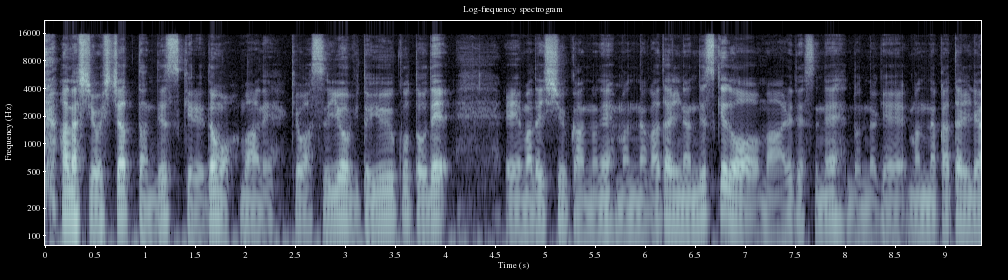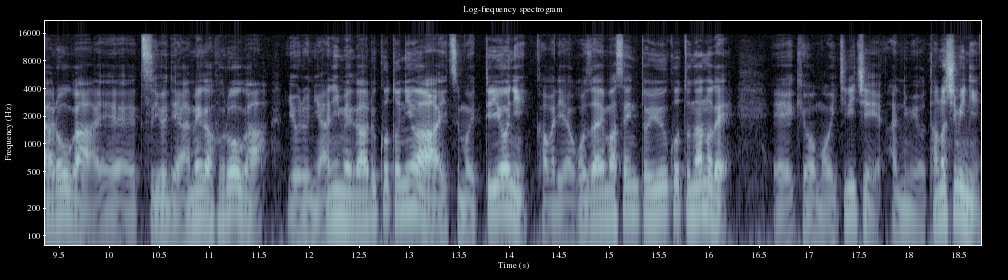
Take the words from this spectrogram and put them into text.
話をしちゃったんですけれどもまあね今日は水曜日ということでえー、まだ1週間のね真ん中あたりなんですけどまああれですねどんだけ真ん中あたりであろうが、えー、梅雨で雨が降ろうが夜にアニメがあることにはいつも言ってるように変わりはございませんということなので、えー、今日も一日アニメを楽しみに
